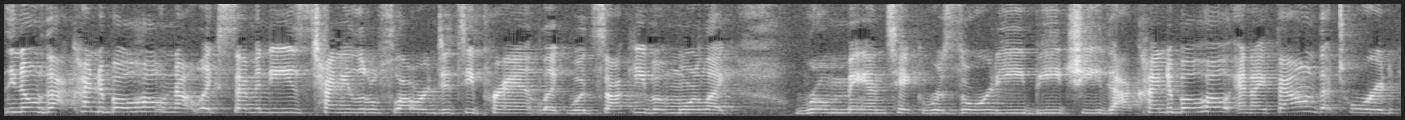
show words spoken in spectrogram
you know, that kind of boho, not like 70s tiny little flower ditzy print like Woodstocky, but more like romantic, resorty, beachy, that kind of boho. And I found that Torrid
